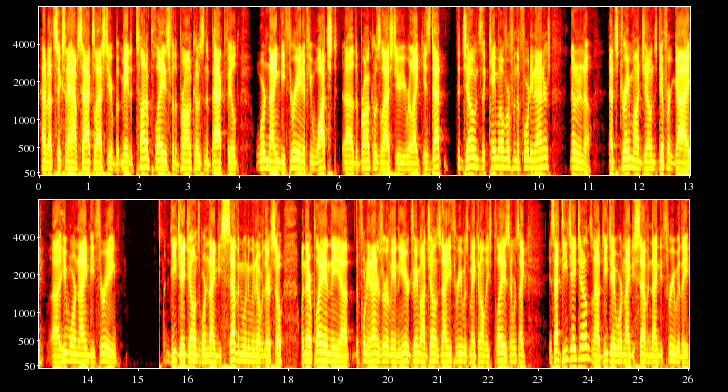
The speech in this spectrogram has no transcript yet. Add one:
Had about six and a half sacks last year, but made a ton of plays for the Broncos in the backfield. Wore 93. And if you watched uh, the Broncos last year, you were like, is that the Jones that came over from the 49ers? No, no, no. That's Dre'Mont Jones, different guy. Uh, he wore 93. DJ Jones wore 97 when he went over there. So when they were playing the uh, the 49ers early in the year, Dre'Mont Jones 93 was making all these plays, and it was like – is that DJ Jones? Now, DJ wore 97, 93 with the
